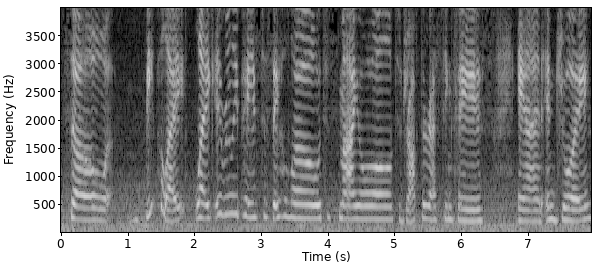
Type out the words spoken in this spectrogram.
So be polite. Like, it really pays to say hello, to smile, to drop the resting face, and enjoy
